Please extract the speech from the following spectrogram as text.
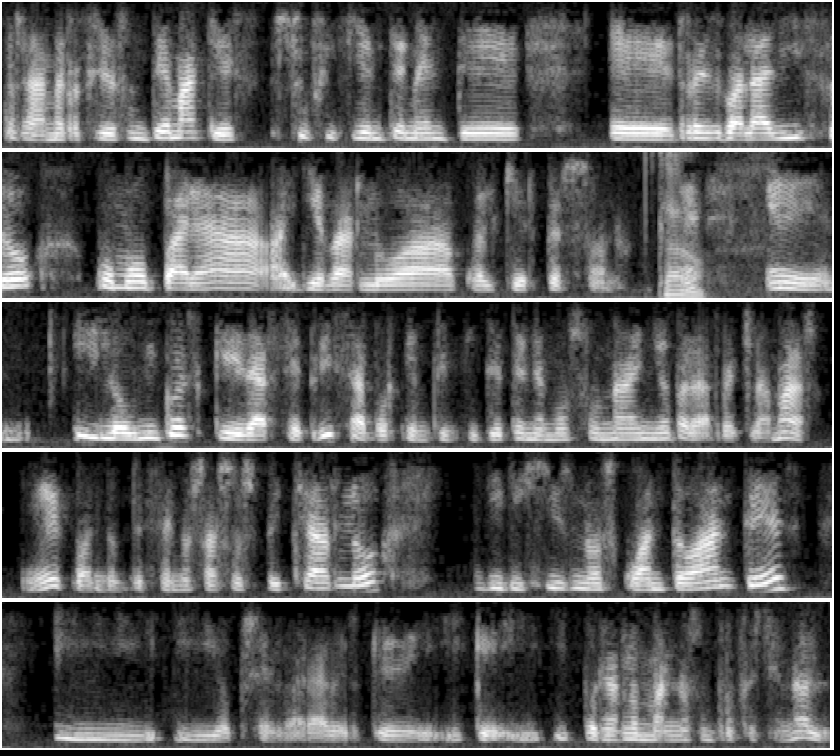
o sea, me refiero es un tema que es suficientemente eh, resbaladizo como para llevarlo a cualquier persona. Claro. ¿eh? Eh, y lo único es que darse prisa, porque en principio tenemos un año para reclamar. Cuando empecemos a sospecharlo, dirigirnos cuanto antes y, observar a ver qué y, que, y ponerlo en manos de un profesional,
